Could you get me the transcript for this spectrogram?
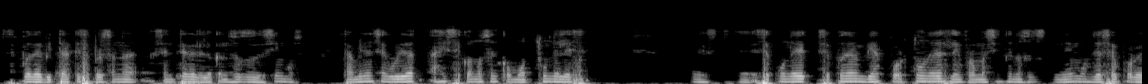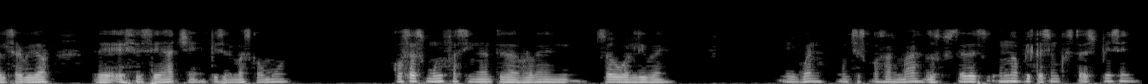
se puede evitar que esa persona se entere de lo que nosotros decimos. También en seguridad ahí se conocen como túneles. Este, se, puede, se puede enviar por túneles la información que nosotros tenemos, ya sea por el servidor de SSH, que es el más común. Cosas muy fascinantes, la verdad, en software libre. Y bueno, muchas cosas más. Los que ustedes, una aplicación que ustedes piensen,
